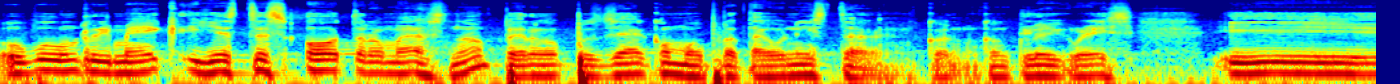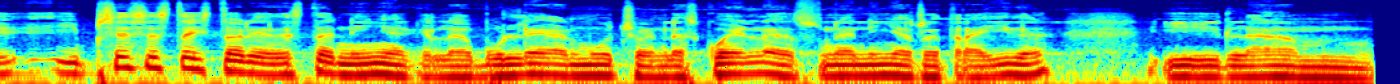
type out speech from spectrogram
hubo un remake y este es otro más, ¿no? Pero pues ya como protagonista con, con Chloe Grace. Y, y pues es esta historia de esta niña que la bulean mucho en la escuela, es una niña retraída y la... um,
